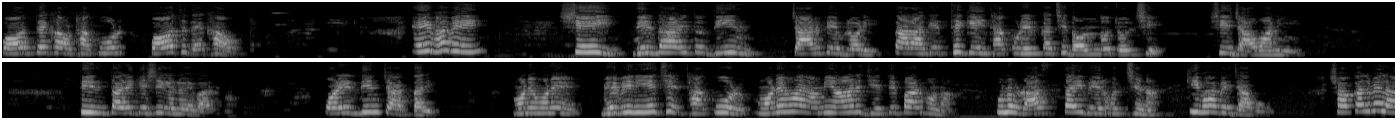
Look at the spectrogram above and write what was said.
পথ দেখাও ঠাকুর, পথ দেখাও। এইভাবেই সেই নির্ধারিত দিন চার ফেব্রুয়ারি, তার আগের থেকেই ঠাকুরের কাছে দ্বন্দ্ব চলছে। সে যাওয়া নিয়ে। তিন তারিখ এসে গেল এবার। পরের দিন চার তারিখ। মনে মনে ভেবে নিয়েছে, ঠাকুর, মনে হয় আমি আর যেতে পারব না। কোনো রাস্তাই বের হচ্ছে না। কীভাবে যাব? সকালবেলা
